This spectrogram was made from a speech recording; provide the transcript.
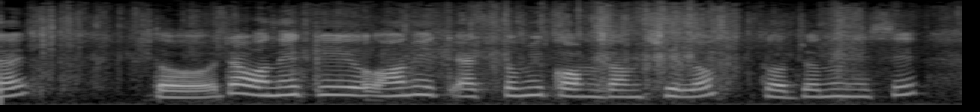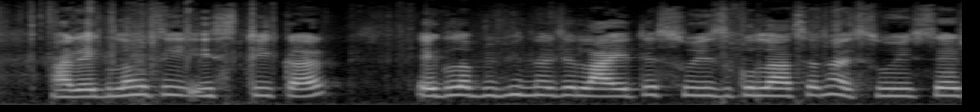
যায়। তো এটা অনেকই, অনেক একদমই কম দাম ছিল তোর জন্য নিয়েছি আর এগুলো হচ্ছে স্টিকার এগুলো বিভিন্ন যে লাইটের সুইচগুলো আছে না, সুইচের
